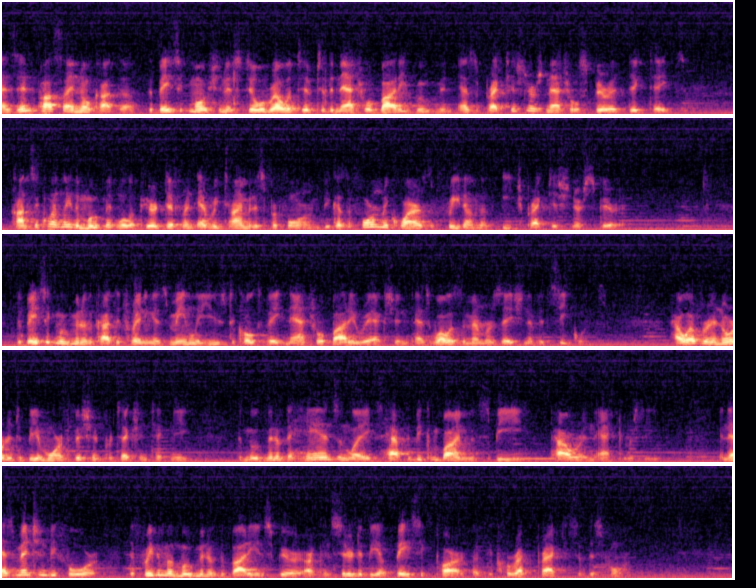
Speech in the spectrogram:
As in Pasai no Kata, the basic motion is still relative to the natural body movement as the practitioner's natural spirit dictates. Consequently, the movement will appear different every time it is performed because the form requires the freedom of each practitioner's spirit. The basic movement of the kata training is mainly used to cultivate natural body reaction as well as the memorization of its sequence. However, in order to be a more efficient protection technique, the movement of the hands and legs have to be combined with speed, power, and accuracy. And as mentioned before, the freedom of movement of the body and spirit are considered to be a basic part of the correct practice of this form.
